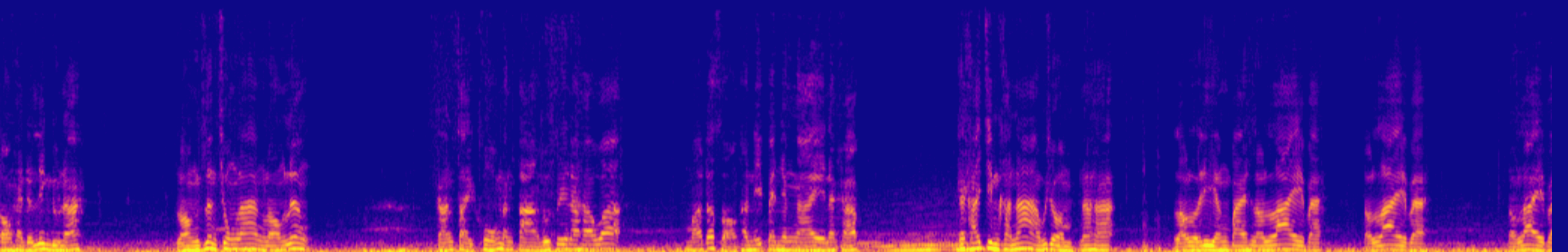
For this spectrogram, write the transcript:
ลอง handling ดูนะ ลองเรื่องช่วงล่าง ลองเรื่อง การใส่โค้งต่างๆ ดูซินะฮะว่ามาด้าสองคันนี้เป็นยังไงนะครับ คล้ายๆจิมคาน่าผู้ชมนะฮะ เราเรียงไป เราไล่ไป เราไล่ไป เราไล่ไป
